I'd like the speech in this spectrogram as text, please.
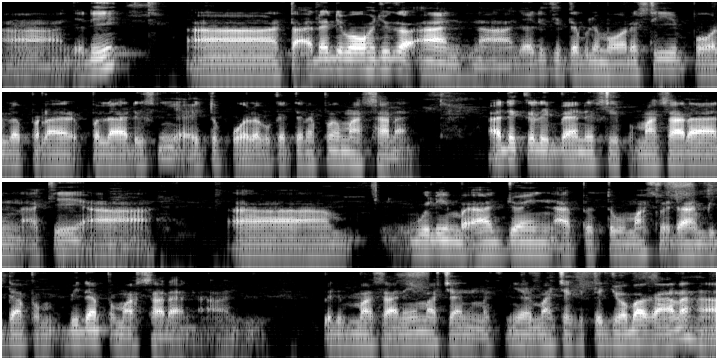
Uh, jadi, uh, tak ada di bawah juga kan. Nah, jadi kita boleh mewarisi pola pelaris ni iaitu pola berkaitan dengan pemasaran. Ada kelebihan dari pemasaran. Okey. Uh, uh, boleh join apa tu masuk dalam bidang bidang pemasaran. Uh, masa ni macam ya, macam kita jual barang lah. Ha,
